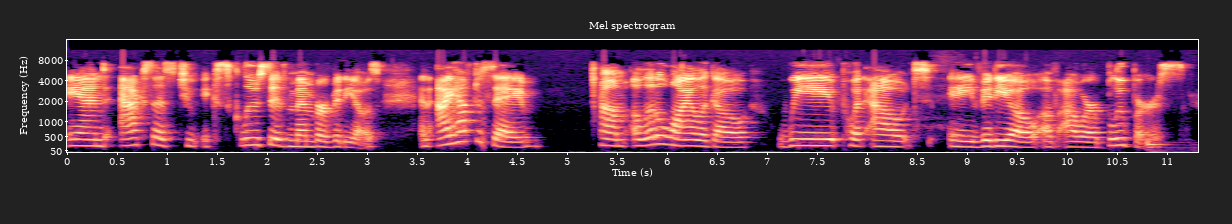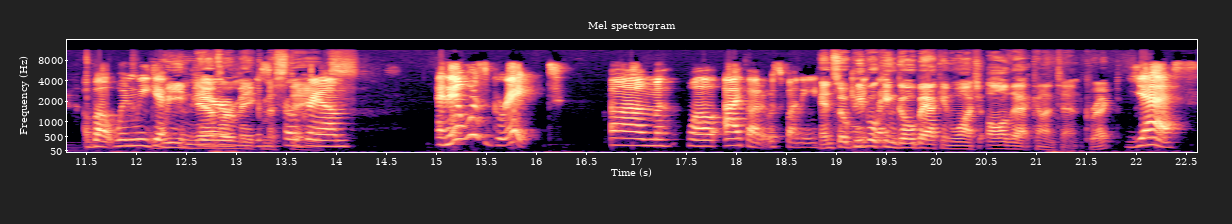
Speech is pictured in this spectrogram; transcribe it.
and access to exclusive member videos. And I have to say, um, a little while ago, we put out a video of our bloopers about when we get we never make mistakes. program, and it was great. Um, well, I thought it was funny, and so people anyway. can go back and watch all that content. Correct? Yes,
